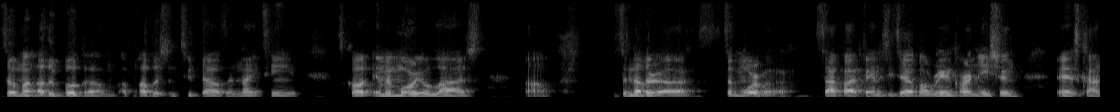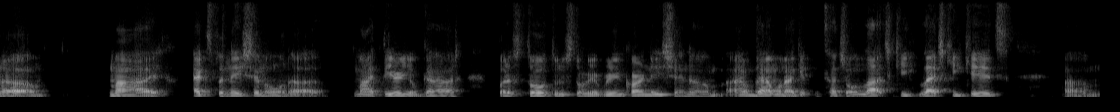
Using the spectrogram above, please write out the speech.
So my other book um, I published in 2019. It's called Immemorial Lives. Um, it's another, uh, it's a more of a sci-fi fantasy tale about reincarnation, and it's kind of um, my explanation on uh, my theory of God. But it's told through the story of reincarnation. Um, on that one, I get to touch on latchkey latchkey kids, um,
